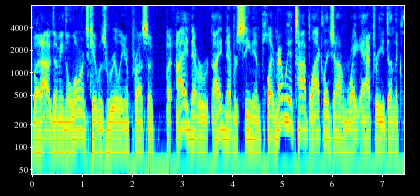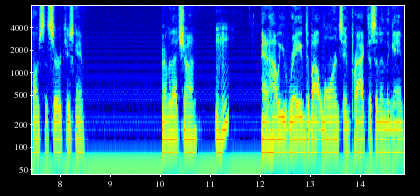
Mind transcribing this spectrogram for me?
But I, I mean, the Lawrence kid was really impressive. But I had never, I had never seen him play. Remember, we had Todd Blackledge on right after he had done the Clemson Syracuse game. Remember that, Sean? Mm-hmm. And how he raved about Lawrence in practice and in the game.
